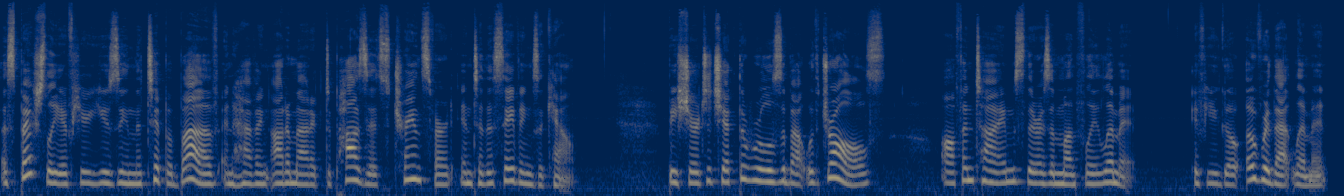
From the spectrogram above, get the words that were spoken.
especially if you're using the tip above and having automatic deposits transferred into the savings account. Be sure to check the rules about withdrawals. Oftentimes, there is a monthly limit. If you go over that limit,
